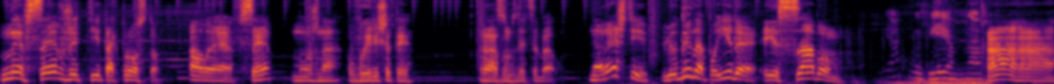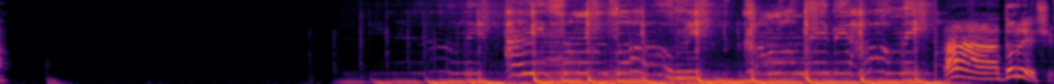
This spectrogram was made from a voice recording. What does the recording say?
не все в житті так просто, але все можна вирішити разом з децибел. Нарешті людина поїде із сабом. В ефірі на Ага. А, до речі,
